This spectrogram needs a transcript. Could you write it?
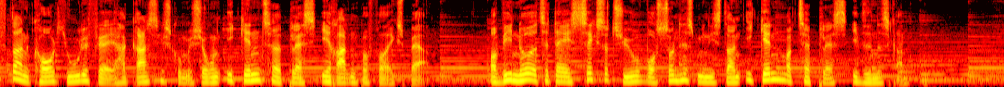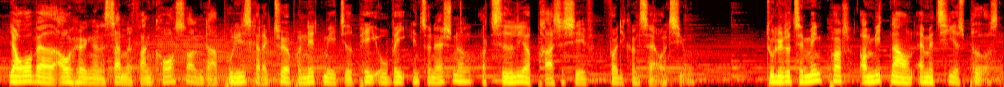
Efter en kort juleferie har Grænsningskommissionen igen taget plads i retten på Frederiksberg. Og vi er nået til dag 26, hvor sundhedsministeren igen må tage plads i vidneskranten. Jeg overvejede afhøringerne sammen med Frank Korsholm, der er politisk redaktør på netmediet POV International og tidligere pressechef for de konservative. Du lytter til Minkpot, og mit navn er Mathias Pedersen.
